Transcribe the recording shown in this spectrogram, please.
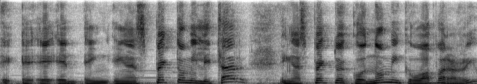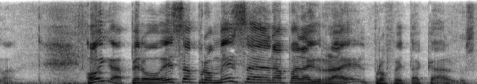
eh, eh, en, en, aspecto militar, en aspecto económico, va para arriba. Oiga, pero esa promesa era para Israel, profeta Carlos.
